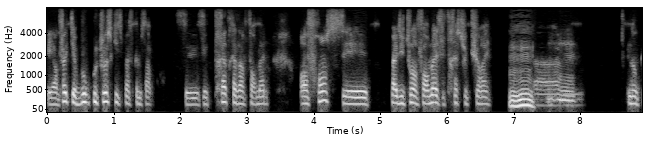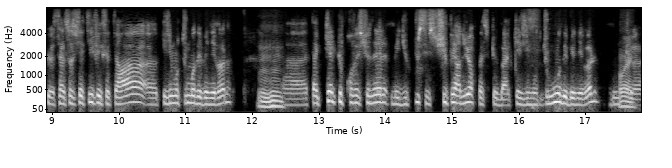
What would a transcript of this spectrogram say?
Et en fait, il y a beaucoup de choses qui se passent comme ça. C'est très, très informel. En France, c'est pas du tout informel, c'est très structuré. Mhm. Euh. Donc, euh, c'est associatif, etc. Euh, quasiment tout le monde est bénévole. Euh, tu as quelques professionnels, mais du coup, c'est super dur parce que bah, quasiment tout le monde est bénévole. Donc, Ouais. euh,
